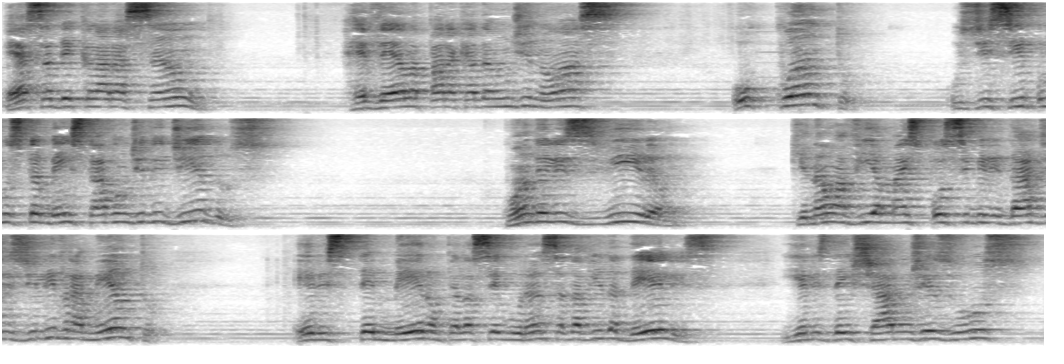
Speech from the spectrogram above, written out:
Essa declaração revela para cada um de nós o quanto os discípulos também estavam divididos. Quando eles viram que não havia mais possibilidades de livramento, eles temeram pela segurança da vida deles e eles deixaram Jesus.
